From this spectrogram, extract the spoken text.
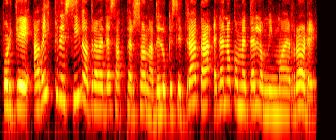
Porque habéis crecido a través de esas personas. De lo que se trata es de no cometer los mismos errores.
